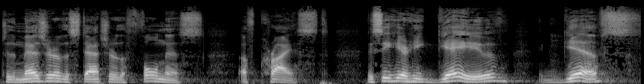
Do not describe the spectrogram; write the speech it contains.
to the measure of the stature of the fullness of Christ. You see here, he gave gifts.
